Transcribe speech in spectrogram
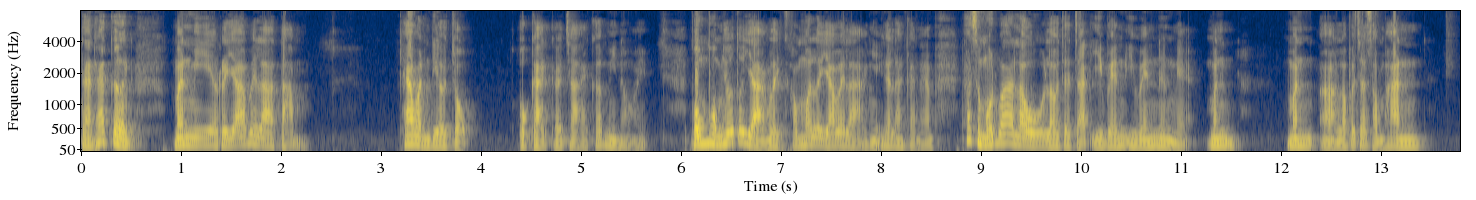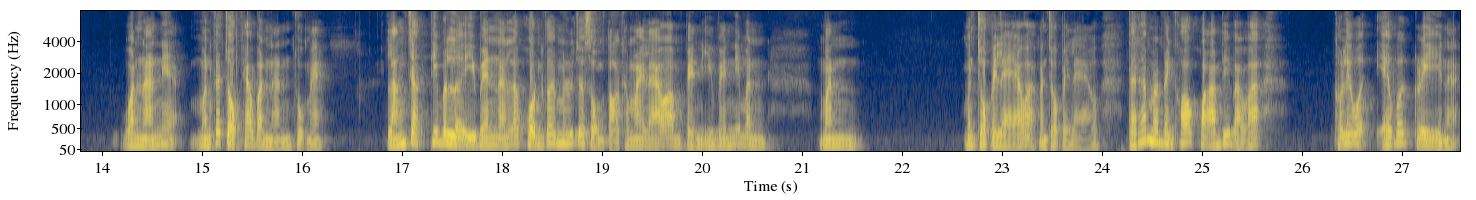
แต่ถ้าเกิดมันมีระยะเวลาต่ำแค่วันเดียวจบ โอกาสกระจายก็มีน้อย ผมผมยกตัวอย่างเลยคำว่าระยะเวลาอย่างนี้ก็แล้วกันนะถ้าสมมติว่าเราเราจะจัดอีเวนต์อีเวนต์หนึ่งเนี่ยมันมันอ่าเราประชาสัมพันธ์ วันนั้นเนี่ยมันก็จบแค่วันนั้นถูกไหมหลังจากที่มันเลยอีเวนต์นั้นแล้วคนก็ไม่รู้จะส่งต่อทำไมแล้วอะเป็นอีเวนต์นี่มันมันมันจบไปแล้วอะมันจบไปแล้ว แต่ถ้ามันเป็นข้อความที่แบบว่าเขาเรียกว่า evergreen นะ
